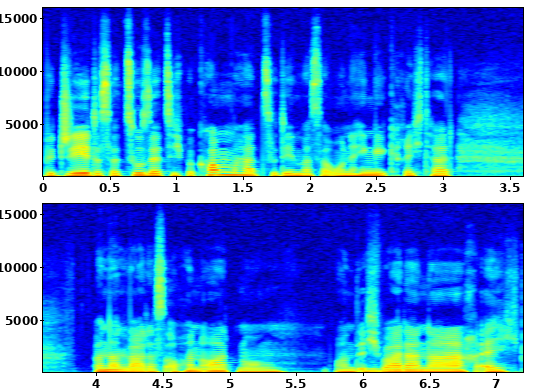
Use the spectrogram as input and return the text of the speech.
Budget, das er zusätzlich bekommen hat, zu dem, was er ohnehin gekriegt hat. Und dann war das auch in Ordnung. Und ich war danach echt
